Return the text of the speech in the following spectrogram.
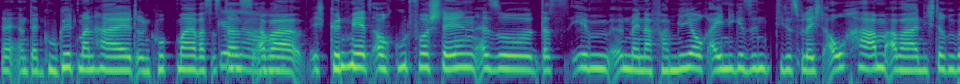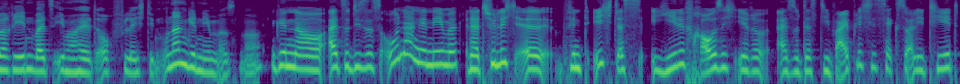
äh, und dann googelt man halt und guckt mal, was ist genau. das? Aber ich könnte mir jetzt auch gut vorstellen, also, dass eben in meiner Familie auch einige sind, die das vielleicht auch haben, aber nicht darüber reden, weil es eben halt auch vielleicht den unangenehm ist. Ne? Genau, also dieses Unangenehme, natürlich äh, finde ich, dass jede Frau sich ihre, also dass die weibliche Sexualität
